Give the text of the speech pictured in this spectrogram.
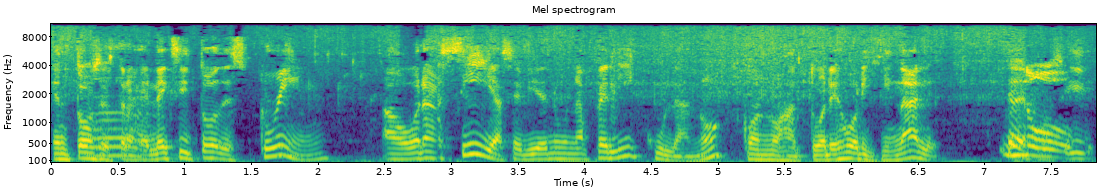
Entonces, tras el éxito de Scream, ahora sí ya se viene una película, ¿no? Con los actores originales. No. sí,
